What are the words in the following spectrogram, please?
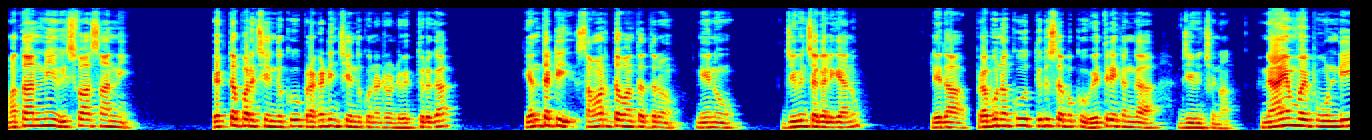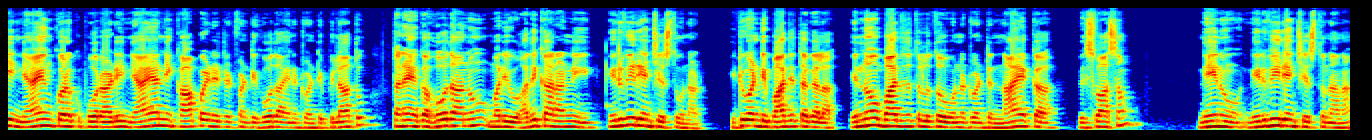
మతాన్ని విశ్వాసాన్ని వ్యక్తపరిచేందుకు ప్రకటించేందుకు ఉన్నటువంటి వ్యక్తులుగా ఎంతటి సమర్థవంతతను నేను జీవించగలిగాను లేదా ప్రభునకు తిరుసభకు వ్యతిరేకంగా జీవించున్నాను? న్యాయం వైపు ఉండి న్యాయం కొరకు పోరాడి న్యాయాన్ని కాపాడేటటువంటి హోదా అయినటువంటి పిలాతు తన యొక్క హోదాను మరియు అధికారాన్ని నిర్వీర్యం చేస్తూ ఉన్నాడు. ఇటువంటి బాధ్యత గల ఎన్నో బాధ్యతలతో ఉన్నటువంటి నాయక విశ్వాసం నేను నిర్వీర్యం చేస్తున్నానా?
